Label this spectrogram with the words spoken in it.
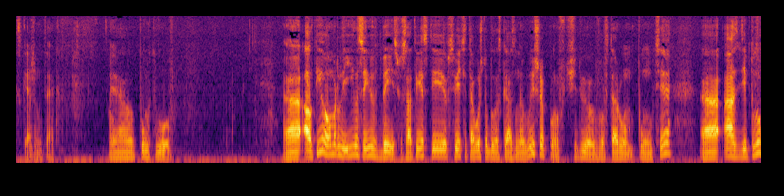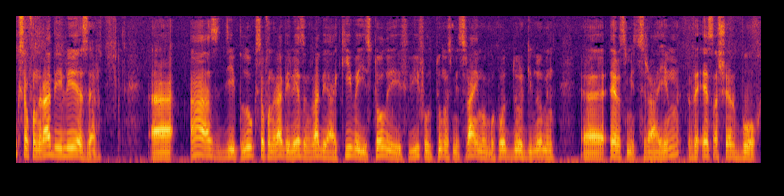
скажем так. Пункт ВОВ. Алпия омрли Илса Юв Бейс. В соответствии, в свете того, что было сказано выше, в четвер, во втором пункте, Аз диплуксов он раби Лезер. Аз диплуксов он раби Лезер, раби Акива, и столы, вифл, тумас Мицраим, год дур геномен эрс Мицраим, в эсашер Бог.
